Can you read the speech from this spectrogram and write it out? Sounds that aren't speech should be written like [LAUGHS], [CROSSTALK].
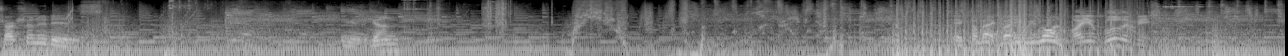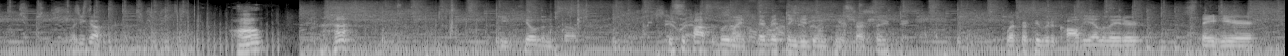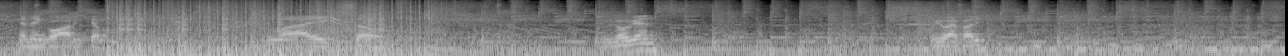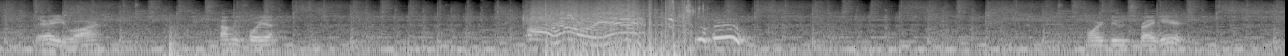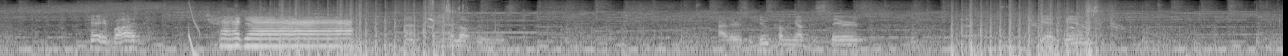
construction it is. Here's a gun. Okay, come back, buddy. Where you going? Why are you bullying me? Where'd you go? Huh? [LAUGHS] He killed himself. This is possibly my favorite thing to do in construction. Wait for people to call the elevator, stay here, and then go out and kill them. Like so. We go again. Where you at, buddy? There you are. Coming for you. Oh, hello, yeah! Woohoo! More dudes right here. Hey, bud. [LAUGHS] I love doing this. Alright, there's a dude coming up the stairs. Him.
